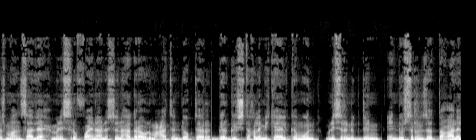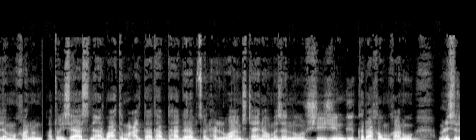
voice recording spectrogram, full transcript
ዑስማን ሳልሕ፣ ሚኒስትሪ ፋይናንስን ሃገራዊ ልምዓትን ዶክተር ገርግሽ ተኽለሚካኤል ከምኡ'ውን ሚኒስትሪ ንግድን ኢንዱስትርን ዘጠቓለለ ምዃኑን፣ ኣቶ ኢሳያስ ንኣርባዕተ መዓልታት ኣብታ ሃገር ኣብ ዝጸንሐሉ እዋን ምስ ቻይናዊ መዘንኡ ሺ ጂንግ ክራኸብ ምዃኑ ሚኒስትሪ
